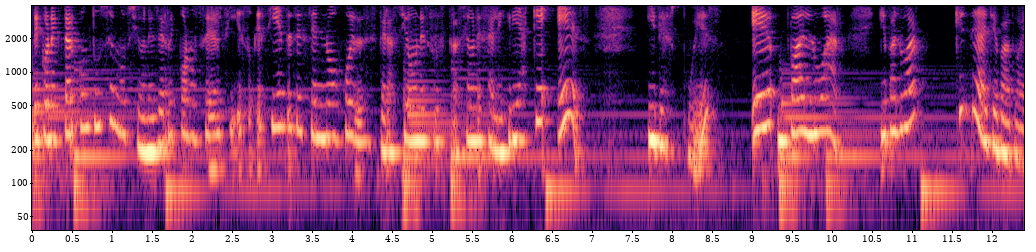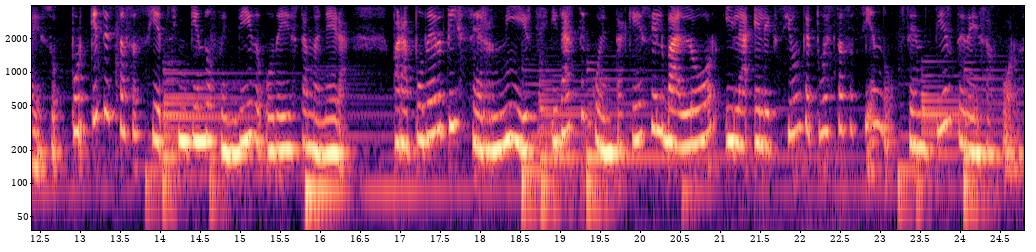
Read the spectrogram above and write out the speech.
de conectar con tus emociones, de reconocer si eso que sientes, ese enojo, desesperaciones, frustraciones, alegría, ¿qué es? Y después, evaluar. Evaluar qué te ha llevado a eso, por qué te estás sintiendo ofendido o de esta manera para poder discernir y darte cuenta que es el valor y la elección que tú estás haciendo, sentirte de esa forma.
